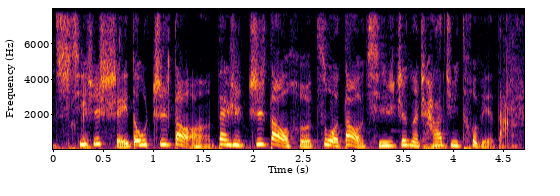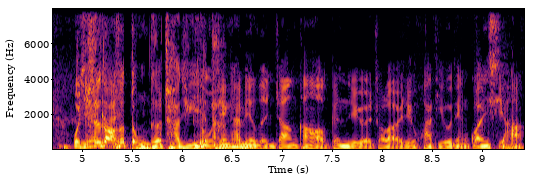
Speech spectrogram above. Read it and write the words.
其实谁都知道啊，但是知道和做到其实真的差距特别大。我知道和懂得差距也大。我先看篇文章，刚好跟这个周老爷这个话题有点关系哈，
